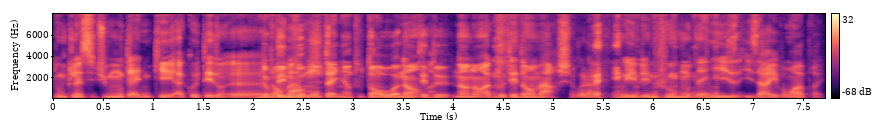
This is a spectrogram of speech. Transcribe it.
Donc l'Institut Montaigne qui est à côté d'En euh, Donc des nouveaux montagnes, hein, tout en haut à non, côté de. Non, non, à côté d'En Marche. Voilà. Oui, les nouveaux montagnes, ils, ils arriveront après.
